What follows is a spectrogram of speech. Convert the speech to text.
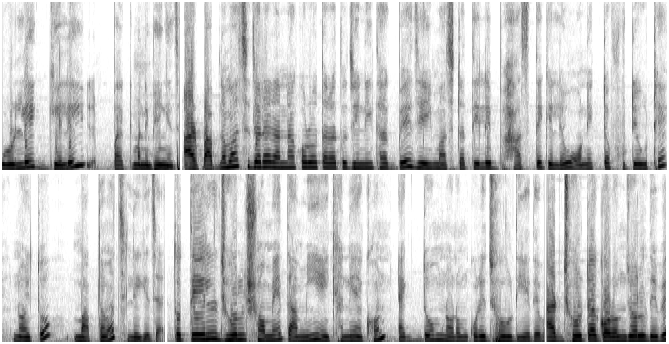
করলে গেলেই মানে ভেঙে যায়। আর পাবদা মাছ যারা রান্না করো, তারা তো জেনেই থাকবে যে এই মাছটা তেলে ভাজতে গেলেও অনেকটা ফুটে উঠে নয়তো পাবদা মাছ লেগে যায়। তো তেল, ঝোল সমেত আমি এখানে এখন একদম নরম করে ঝোল দিয়ে দেবো। আর ঝোলটা গরম জল দেবে,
